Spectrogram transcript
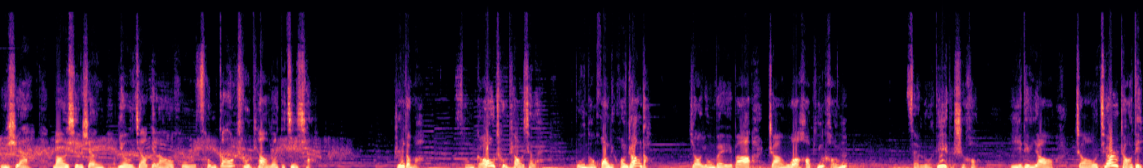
于是啊，猫先生又教给老虎从高处跳落的技巧，知道吗？从高处跳下来，不能慌里慌张的，要用尾巴掌握好平衡，在落地的时候，一定要找尖儿着地。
